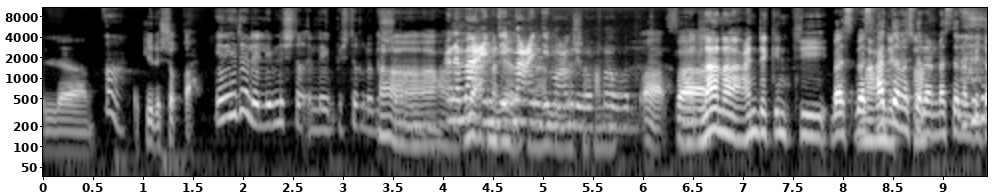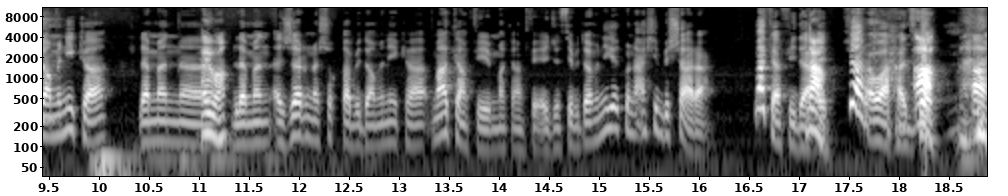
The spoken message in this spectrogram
ال- آه. وكيل الشقة يعني هدول اللي بنشتغل اللي بيشتغلوا بالشغل آه. أنا ما عندي. ما عندي ما عمري. بفاوض آه ف لا أنا عندك أنت بس بس حتى مثلا صح؟ مثلا بدومينيكا لما أيوة. لما أجرنا شقة بدومينيكا ما كان في ما كان في ايجنسي بدومينيكا كنا عايشين بالشارع ما كان في داعي نعم. شارع واحد آه آه.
